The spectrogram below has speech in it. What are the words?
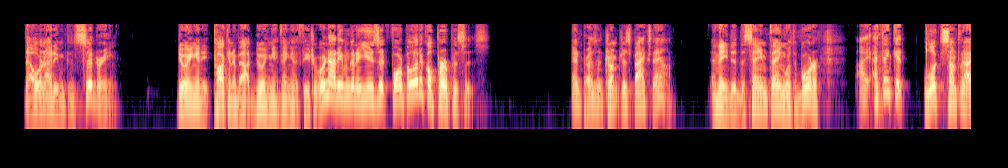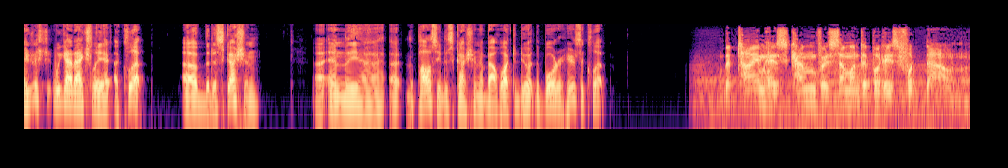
no, we're not even considering doing any, talking about doing anything in the future. We're not even going to use it for political purposes. And President Trump just backs down. And they did the same thing with the border. I, I think it looked something. I just, we got actually a, a clip of the discussion uh, and the uh, uh, the policy discussion about what to do at the border. Here's a clip. The time has come for someone to put his foot down,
